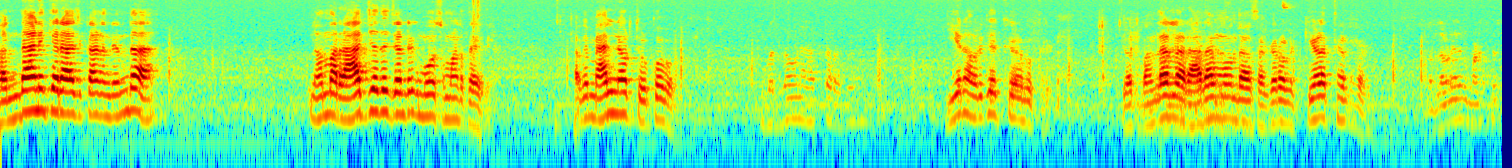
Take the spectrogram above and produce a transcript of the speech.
ಹೊಂದಾಣಿಕೆ ರಾಜಕಾರಣದಿಂದ ನಮ್ಮ ರಾಜ್ಯದ ಜನರಿಗೆ ಮೋಸ ಮಾಡ್ತಾ ಇದೆ. ಅದ್ರ ಮ್ಯಾಲಿನವ್ರು ತಿಳ್ಕೊಬೇಕು. ಬದಲಾವಣೆ ಆಗ್ತಾರ ಏನು ಅವ್ರಿಗೆ ಕೇಳ್ಬೇಕು ರೀ ಇವತ್ತು ಬಂದಾರಲ್ಲ ರಾಧಾಮೋಹನ್ ದಾಸ್ ಅಗರ್ವಾಲ್ ಕೇಳತ್ತೆ ಕೇಳತ್ ಹೇಳ್ರಿ ಬದಲಾವಣೆ ಮಾಡ್ತಾರೆ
